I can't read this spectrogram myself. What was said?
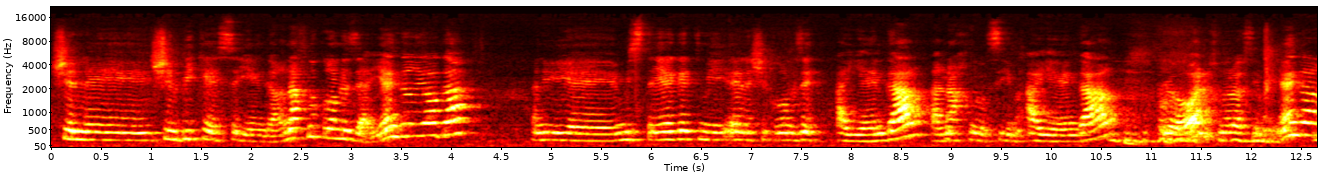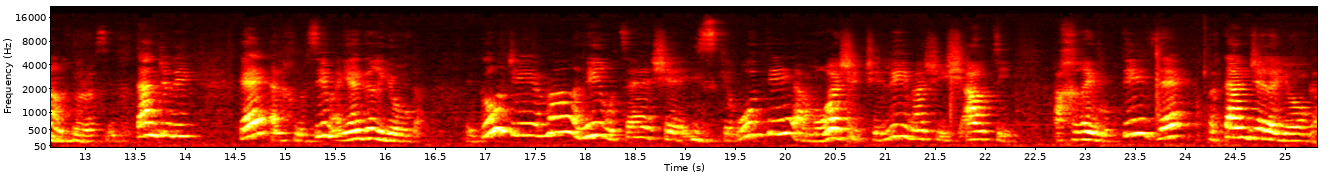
של, של BKS איינגר. אנחנו קוראים לזה איינגר יוגה, אני uh, מסתייגת מאלה שקוראים לזה איינגר, אנחנו עושים איינגר, לא, אנחנו לא עושים איינגר, אנחנו לא עושים פטנג'לי, אוקיי? Okay? אנחנו עושים איינגר יוגה. וגורג'י אמר, אני רוצה שיזכרו אותי, המורשת שלי, מה שהשארתי אחרי מותי, זה פטנג'ל היוגה.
